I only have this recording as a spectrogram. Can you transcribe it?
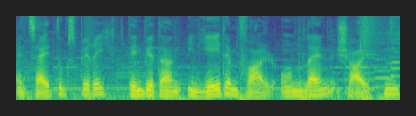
ein Zeitungsbericht, den wir dann in jedem Fall online schalten.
